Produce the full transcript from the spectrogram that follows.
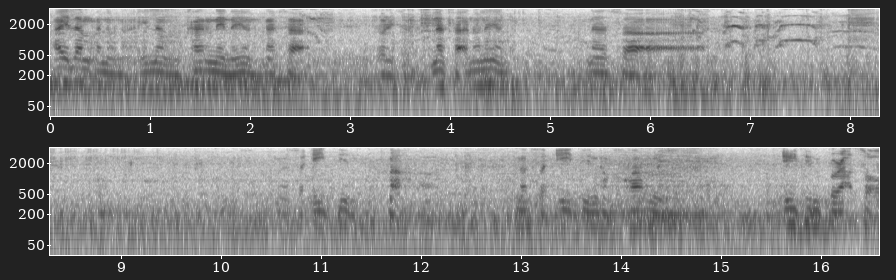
Ay, ilang ano na, ilang karne na yun. Nasa, sorry, sorry. Nasa ano na yun? Nasa, nasa 18. Ah, Nasa 18 ang karne. 18 braso.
